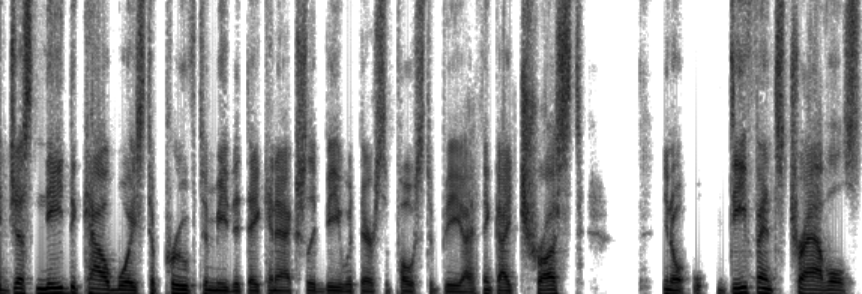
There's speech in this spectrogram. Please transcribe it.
just need the Cowboys to prove to me that they can actually be what they're supposed to be. I think I trust, you know, defense travels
